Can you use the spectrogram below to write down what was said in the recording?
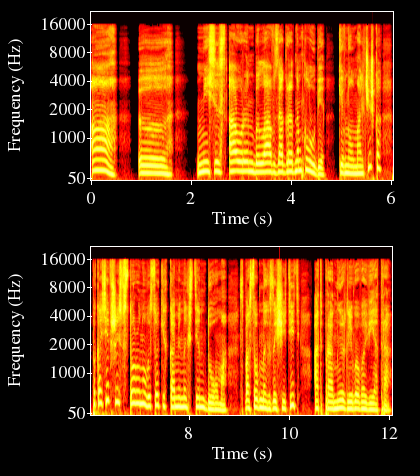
«А, э, миссис Аурен была в загородном клубе», кивнул мальчишка, покосившись в сторону высоких каменных стен дома, способных защитить от пронырливого ветра.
